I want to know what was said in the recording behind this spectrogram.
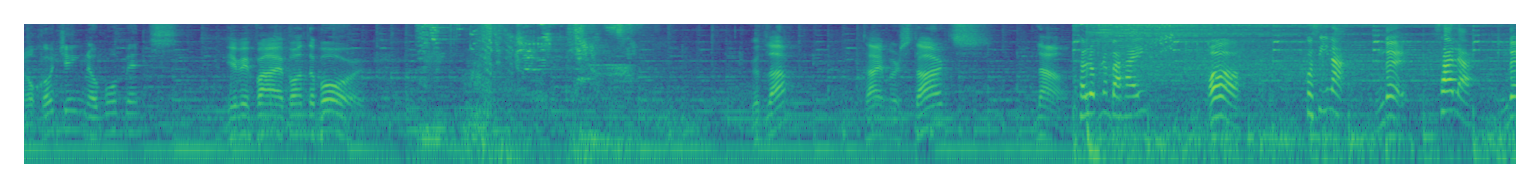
No coaching, no movements. Give me five on the board. Good luck. Timer starts now. Sa loob ng bahay? Oo. Kusina? Hindi. Sala? Hindi,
